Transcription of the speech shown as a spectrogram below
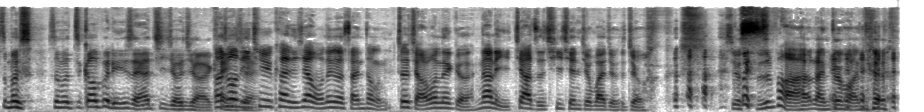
什么什么高贵的雨伞要七九九啊？他说你去看一下我那个伞筒，就假如那个那里价值七千九百九十九，有十把懒得还的，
